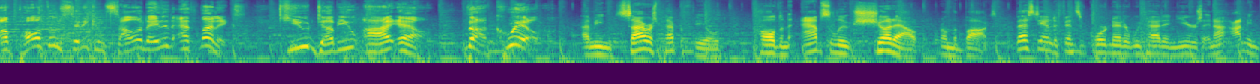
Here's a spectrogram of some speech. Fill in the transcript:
of Paltham City Consolidated Athletics, QWIL, The Quill. I mean, Cyrus Pepperfield called an absolute shutout from the box. Best damn defensive coordinator we've had in years. And I, I mean,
